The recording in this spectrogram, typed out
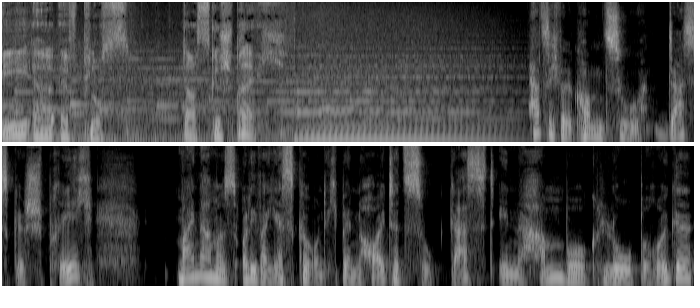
ERF Plus. Das Gespräch. Herzlich willkommen zu Das Gespräch. Mein Name ist Oliver Jeske und ich bin heute zu Gast in Hamburg-Lohbrügge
